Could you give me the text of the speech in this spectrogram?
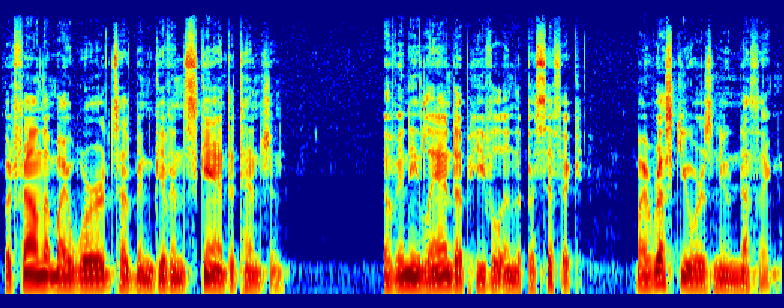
but found that my words have been given scant attention. Of any land upheaval in the Pacific, my rescuers knew nothing,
